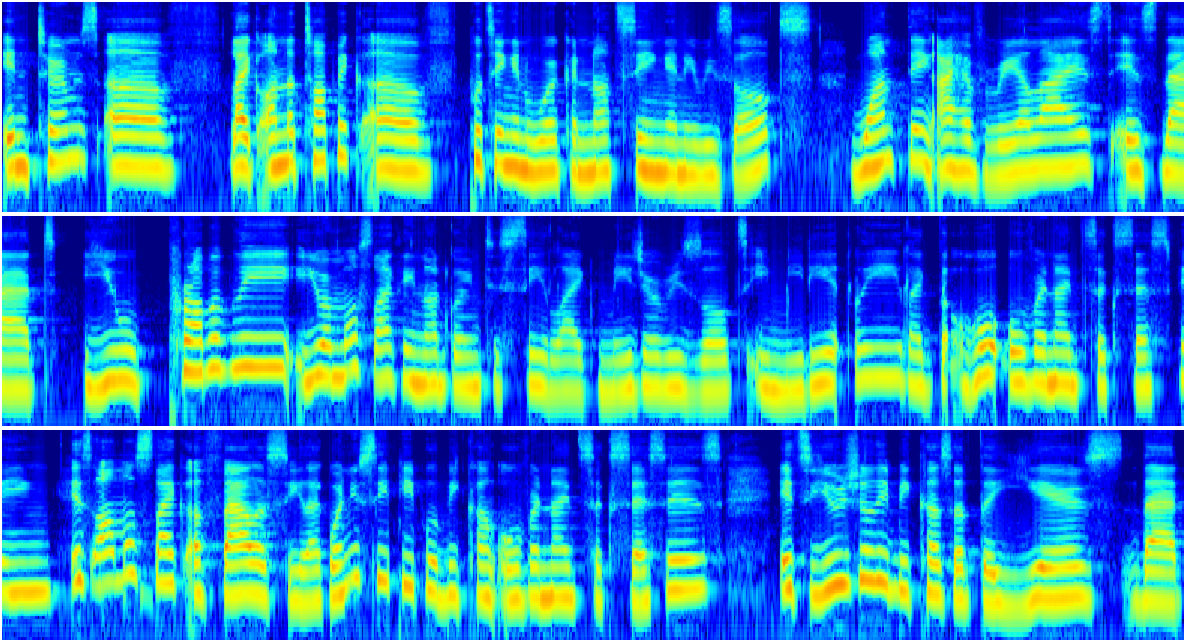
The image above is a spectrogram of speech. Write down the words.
in terms of like on the topic of putting in work and not seeing any results. One thing I have realized is that you probably you're most likely not going to see like major results immediately. Like the whole overnight success thing is almost like a fallacy. Like when you see people become overnight successes it's usually because of the years that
